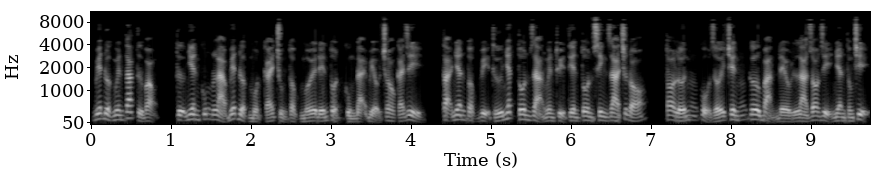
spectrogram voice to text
Biết được nguyên tắc tử vọng, tự nhiên cũng là biết được một cái chủng tộc mới đến tuột cùng đại biểu cho cái gì tại nhân tộc vị thứ nhất tôn giả nguyên thủy tiên tôn sinh ra trước đó, to lớn cổ giới trên cơ bản đều là do dị nhân thống trị,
